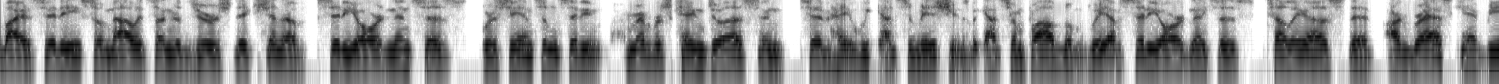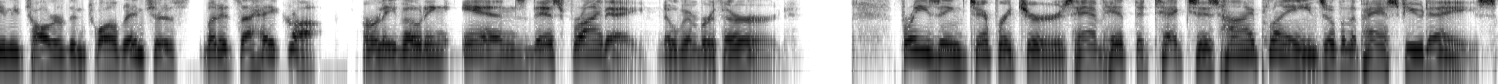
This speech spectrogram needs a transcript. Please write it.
by a city. So now it's under the jurisdiction of city ordinances. We're seeing some city members came to us and said, Hey, we got some issues. We got some problems. We have city ordinances telling us that our grass can't be any taller than 12 inches, but it's a hay crop. Early voting ends this Friday, November 3rd. Freezing temperatures have hit the Texas high plains over the past few days.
